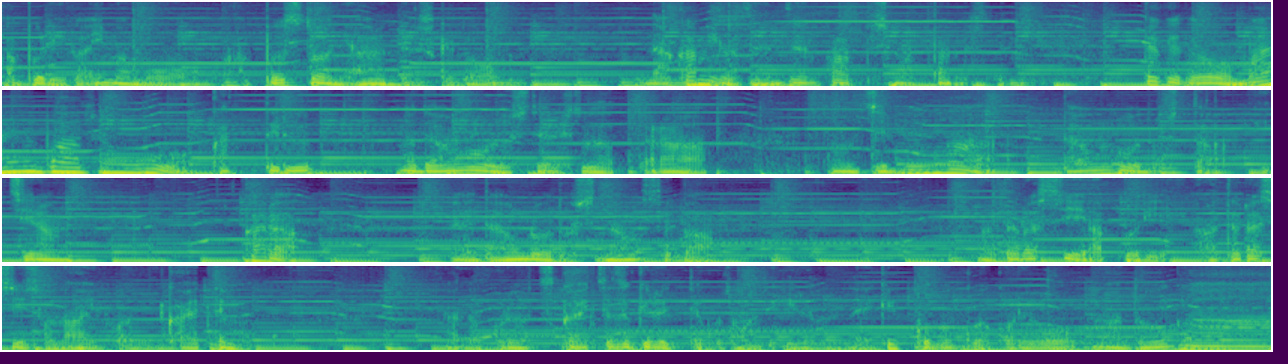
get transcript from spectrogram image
アプリが今も App Store にあるんですけど、中身が全然変わってしまったんですねだけど前のバージョンを買ってる、ま、ダウンロードしてる人だったらその自分がダウンロードした一覧からダウンロードし直せば新しいアプリ新しいその iPhone に変えてもあのこれを使い続けるってことができるので結構僕はこれを、まあ、動画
